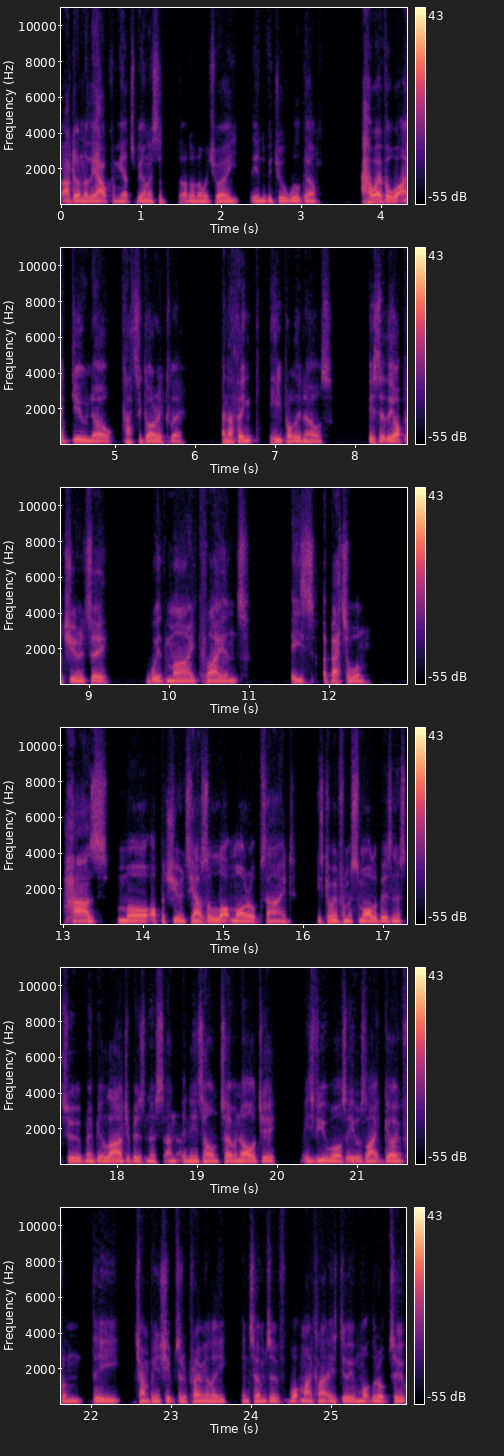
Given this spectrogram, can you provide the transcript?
I don't know the outcome yet, to be honest. I don't know which way the individual will go. However, what I do know categorically, and I think he probably knows, is that the opportunity with my client is a better one, has more opportunity, has a lot more upside. He's coming from a smaller business to maybe a larger business. And in his own terminology, his view was it was like going from the championship to the Premier League in terms of what my client is doing, what they're up to.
